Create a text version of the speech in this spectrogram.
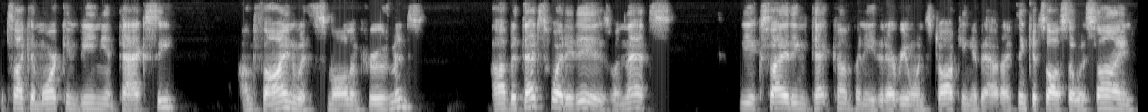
It's like a more convenient taxi. I'm fine with small improvements. Uh, but that's what it is. When that's the exciting tech company that everyone's talking about, I think it's also a sign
